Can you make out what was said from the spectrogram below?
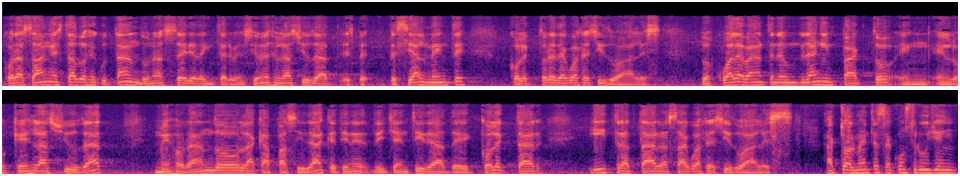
Corazán ha estado ejecutando una serie de intervenciones en la ciudad, espe- especialmente colectores de aguas residuales, los cuales van a tener un gran impacto en, en lo que es la ciudad, mejorando la capacidad que tiene dicha entidad de colectar y tratar las aguas residuales. Actualmente se construyen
